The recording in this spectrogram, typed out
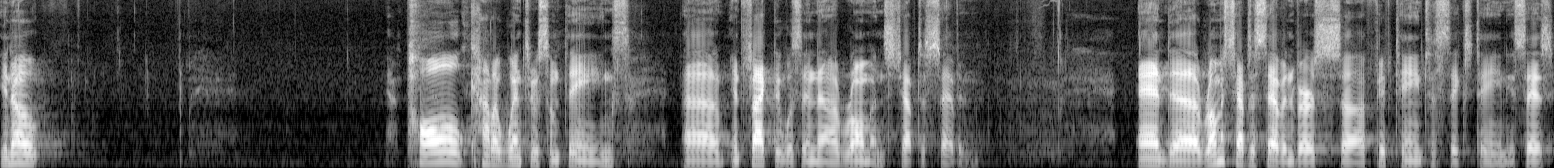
You know, Paul kind of went through some things. Uh, in fact, it was in uh, Romans chapter 7. And uh, Romans chapter 7, verse uh, 15 to 16, it says,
